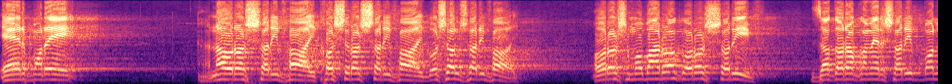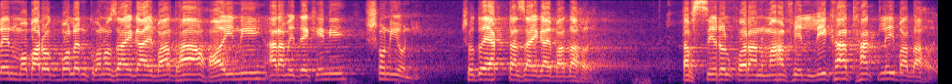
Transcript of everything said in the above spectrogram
এরপরে নওরস শরীফ হয় খসরস শরীফ হয়, গোসল শরীফ হয়, ওরস মোবারক, ওরস শরীফ। যত রকমের শরীফ বলেন, মোবারক বলেন, কোন জায়গায় বাধা হয়নি আর আমি দেখিনি, শুনিও নি। শুধু একটা জায়গায় বাধা হয়। তাফসিরুল কোরআন মাহফিল লেখা থাকলেই বাধা হয়।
